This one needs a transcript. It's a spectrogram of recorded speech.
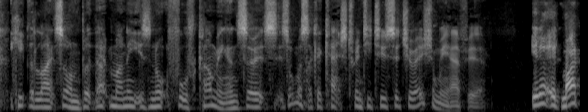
keep the lights on, but that money is not forthcoming, and so it's it's almost like a catch twenty two situation we have here. You know, it might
